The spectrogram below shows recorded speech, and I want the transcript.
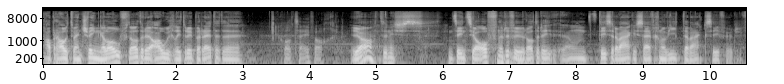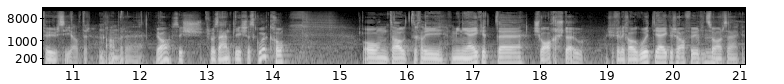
aber halt, wenn das Schwingen läuft, oder, alle ein bisschen darüber reden, dann... Geht es einfacher. Ja, dann ist dann sind sie ja offener mhm. dafür, oder? Und dieser Weg ist einfach noch weiter weg für, für sie, oder? Mhm. Aber äh, ja, es ist, schlussendlich ist es gut gekommen. Und halt ein bisschen meine eigene Schwachstelle. Das ist vielleicht auch eine gute Eigenschaft, würde ich mhm. zwar sagen.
